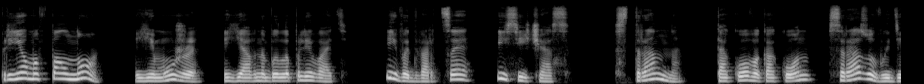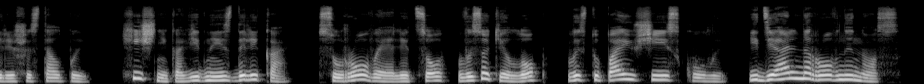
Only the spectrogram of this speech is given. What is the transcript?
Приемов полно. Ему же явно было плевать. И во дворце, и сейчас. Странно, такого, как он, сразу выделишь из толпы. Хищника видно издалека. Суровое лицо, высокий лоб, выступающие скулы, идеально ровный нос,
